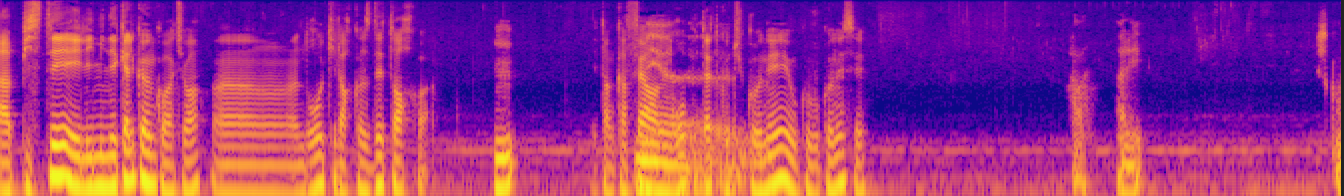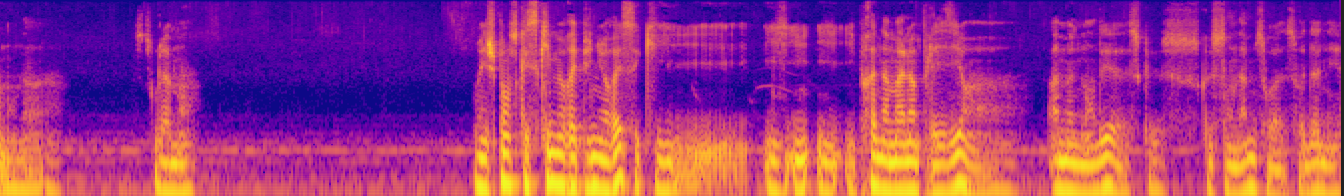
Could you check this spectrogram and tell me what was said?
à pister et éliminer quelqu'un, quoi, tu vois. Un, un draw qui leur cause des torts, quoi. Mm. Et tant qu'à faire Mais, un draw, euh, peut-être que tu connais ou que vous connaissez. Ah, allez. Est-ce qu'on en a sous la main? Mais je pense que ce qui me répugnerait, c'est qu'ils ils- ils- ils prennent un malin plaisir à, à me demander à ce que, ce que son âme soit, soit damnée,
